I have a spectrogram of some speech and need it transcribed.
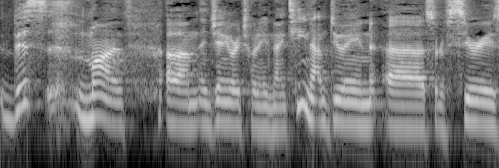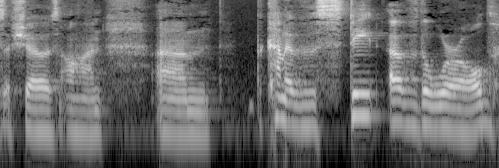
this month, um, in January 2019, I'm doing a sort of series of shows on um, the kind of state of the world,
